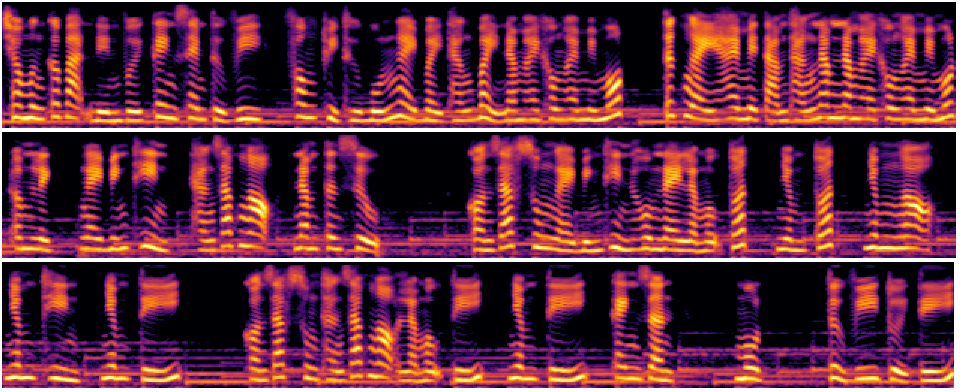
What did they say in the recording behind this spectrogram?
Chào mừng các bạn đến với kênh xem tử vi, phong thủy thứ 4 ngày 7 tháng 7 năm 2021, tức ngày 28 tháng 5 năm 2021 âm lịch, ngày Bính Thìn, tháng Giáp Ngọ, năm Tân Sửu. Con giáp xung ngày Bính Thìn hôm nay là Mậu Tuất, Nhâm Tuất, Nhâm Ngọ, Nhâm Thìn, Nhâm Tý. Con giáp xung tháng Giáp Ngọ là Mậu Tý, Nhâm Tý, Canh Dần. 1. Tử vi tuổi Tý,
